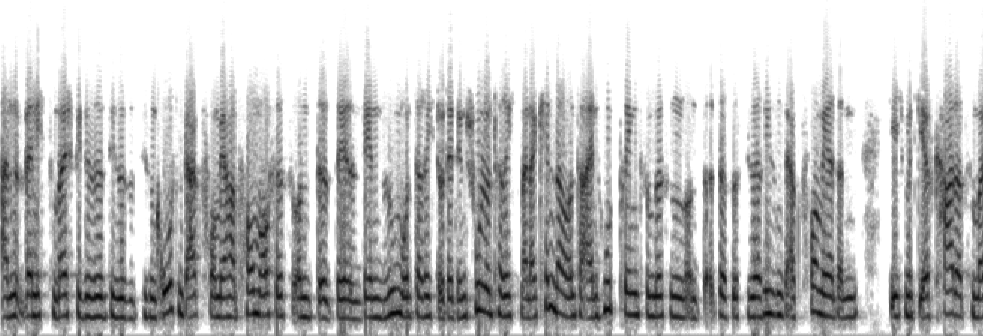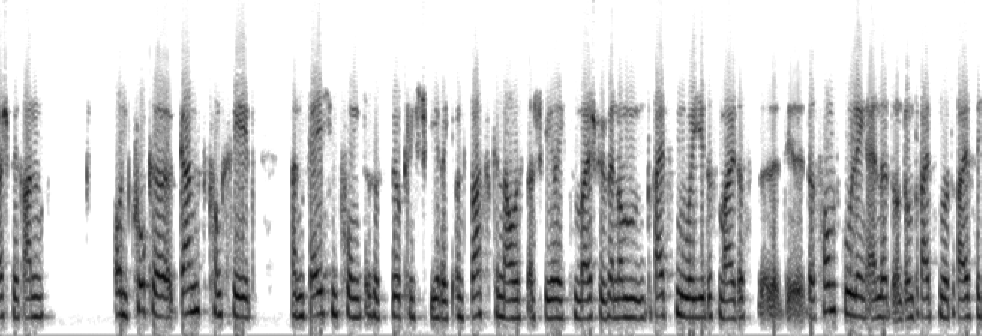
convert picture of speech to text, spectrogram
an, wenn ich zum Beispiel diese, diese, diesen großen Berg vor mir habe, Homeoffice und äh, den, den Zoom-Unterricht oder den Schulunterricht meiner Kinder unter einen Hut bringen zu müssen und das ist dieser Riesenberg vor mir, dann gehe ich mit GFK da zum Beispiel ran und gucke ganz konkret, an welchem Punkt ist es wirklich schwierig und was genau ist da schwierig. Zum Beispiel, wenn um 13 Uhr jedes Mal das, äh, das Homeschooling endet und um 13.30 Uhr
